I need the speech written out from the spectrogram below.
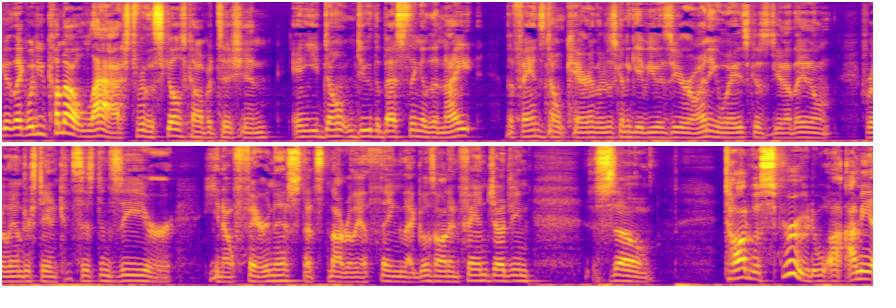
like when you come out last for the skills competition and you don't do the best thing of the night, the fans don't care and they're just going to give you a zero anyways because you know they don't really understand consistency or you know fairness. That's not really a thing that goes on in fan judging. So Todd was screwed. I mean,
